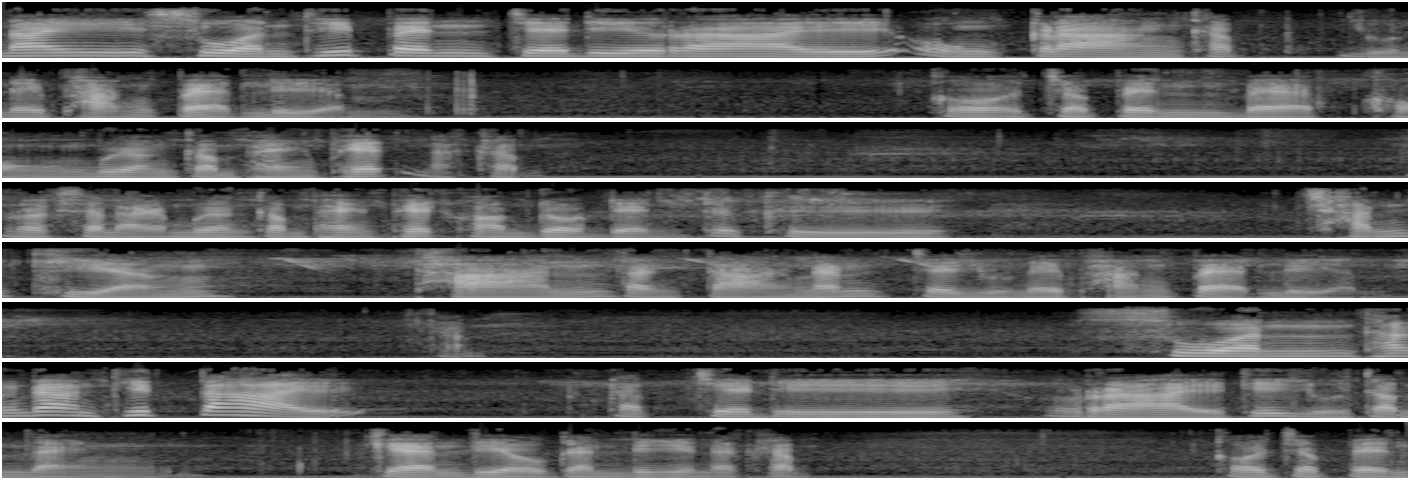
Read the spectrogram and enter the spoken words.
ในส่วนที่เป็นเจดีย์รายองค์กลางครับ อยู่ในผังแปดเหลี่ยม ก็จะเป็นแบบของเมืองกำแพงเพชรนะครับ ลักษณะเมืองกำแพงเพชรความโดดเด่นก็คือ ชั้นเขียงฐานต่างๆ นั้นจะอยู่ในผังแปดเหลี่ยมครับ ส่วนทางด้านทิศใต้กับเจดีย์รายที่อยู่ตำแหน่งแกนเดียวกันนี้นะครับ ก็จะเป็น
